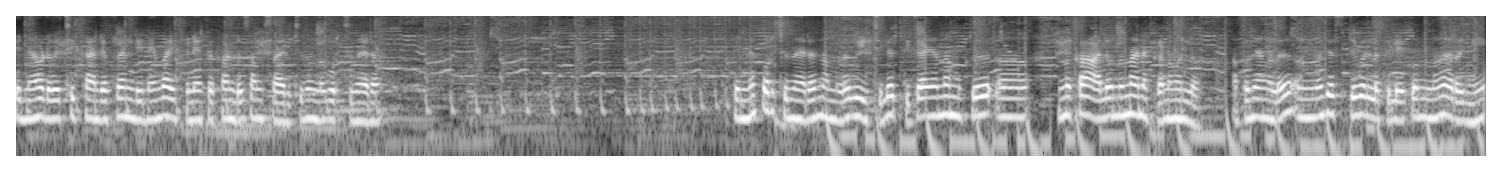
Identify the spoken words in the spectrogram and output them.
പിന്നെ അവിടെ വെച്ച് ഇക്കാന്റെ ഫ്രണ്ടിനെയും വൈഫിനെയും ഒക്കെ കണ്ട് സംസാരിച്ച് നിന്ന് കുറച്ച് നേരം. പിന്നെ കുറച്ച് നേരം നമ്മൾ ബീച്ചിൽ കഴിഞ്ഞാൽ നമുക്ക് ഒന്ന് കാലൊന്ന് നനക്കണമല്ലോ. അപ്പോൾ ഞങ്ങൾ ഒന്ന് ജസ്റ്റ് വെള്ളത്തിലേക്കൊന്ന് ഇറങ്ങി.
